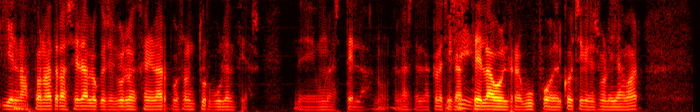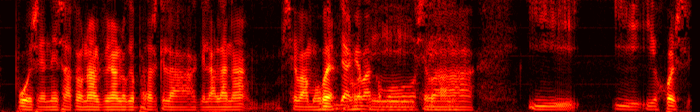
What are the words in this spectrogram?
y en la zona trasera lo que se suelen generar pues son turbulencias de una estela, ¿no? En las de la clásica Sí. estela o el rebufo del coche que se suele llamar, pues en esa zona al final lo que pasa es que la, que la lana se va a mover, Ya ¿no? que va Y como- se sí, va y y, y pues,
